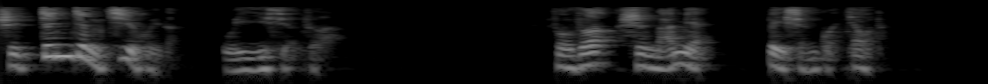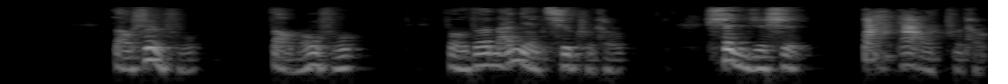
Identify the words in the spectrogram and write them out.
是真正智慧的唯一选择，否则是难免。被神管教的，早顺服，早蒙福，否则难免吃苦头，甚至是大大的苦头，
